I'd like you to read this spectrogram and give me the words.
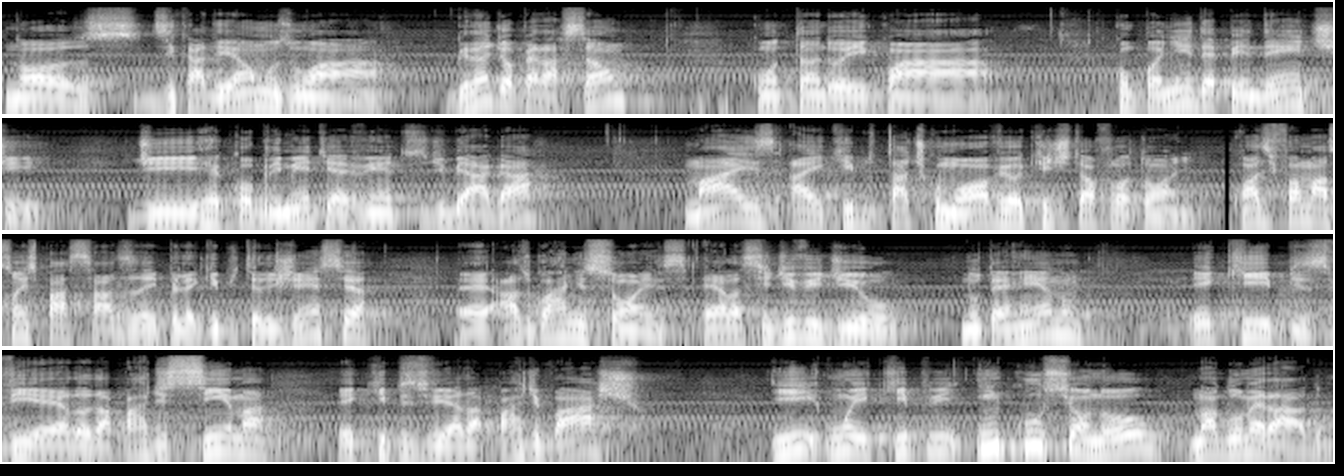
nós desencadeamos uma grande operação, contando aí com a Companhia Independente de Recobrimento e Eventos de BH, mais a equipe do Tático Móvel aqui de Teoflotone. Com as informações passadas aí pela equipe de inteligência, eh, as guarnições, ela se dividiu no terreno, equipes vieram da parte de cima, equipes vieram da parte de baixo e uma equipe incursionou no aglomerado.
